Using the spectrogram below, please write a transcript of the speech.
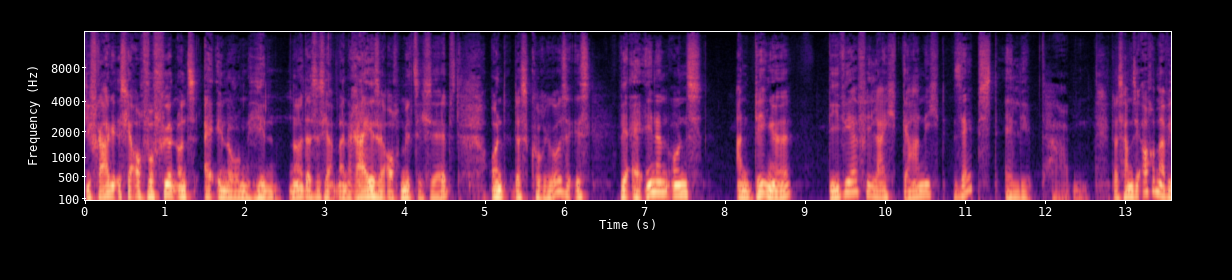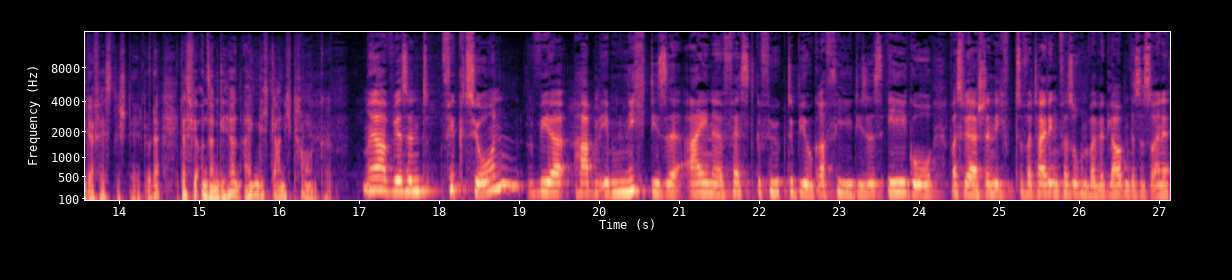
Die Frage ist ja auch, wo führen uns Erinnerungen hin? Ne, das ist ja eine Reise auch mit sich selbst. Und das Kuriose ist, wir erinnern uns an Dinge, die wir vielleicht gar nicht selbst erlebt haben. Das haben Sie auch immer wieder festgestellt, oder? Dass wir unserem Gehirn eigentlich gar nicht trauen können. Naja, wir sind Fiktion. Wir haben eben nicht diese eine festgefügte Biografie, dieses Ego, was wir ständig zu verteidigen versuchen, weil wir glauben, dass es so eine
